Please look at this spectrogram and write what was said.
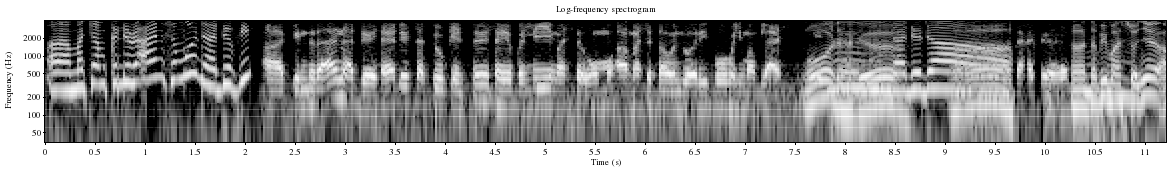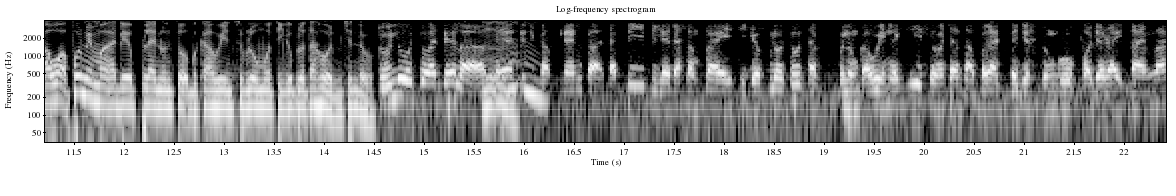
Uh, macam kenderaan semua dah ada Fik? Uh, kenderaan ada. Saya ada satu kereta saya beli masa umur uh, masa tahun 2015. Oh dah ada Hmm, dah ada dah. Ah. Dah ada. Ha, tapi maksudnya awak pun memang ada plan untuk berkahwin sebelum umur 30 tahun macam tu? Dulu tu ada lah. Mm-mm. Saya ada juga plan juga. Tapi bila dah sampai 30 tu tak, belum kahwin lagi. So macam tak apalah. Kita just tunggu for the right time lah.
